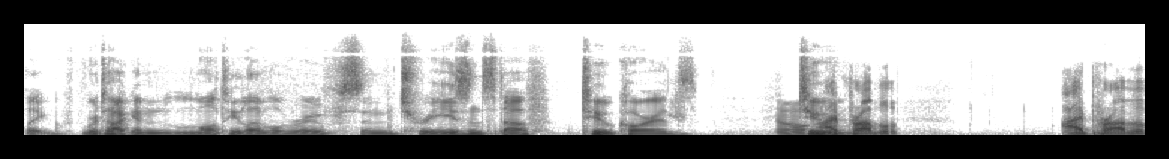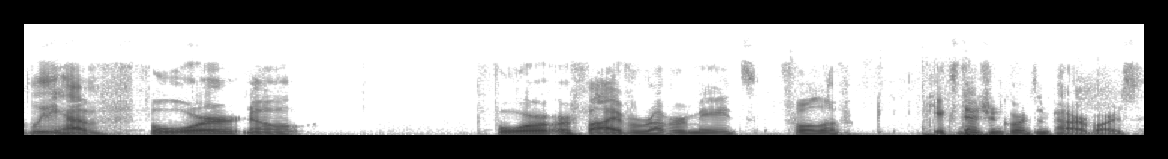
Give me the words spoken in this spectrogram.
like we're talking multi-level roofs and trees and stuff. Two cords. No, Two- I probably, I probably have four, no, four or five Rubbermaids full of extension cords and power bars,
